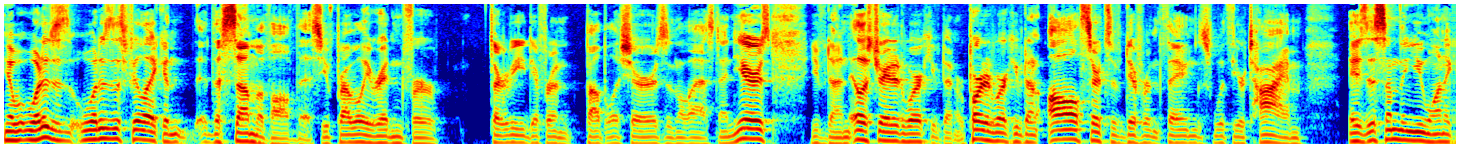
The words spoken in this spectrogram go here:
you know, what is what does this feel like in the sum of all of this? You've probably written for 30 different publishers in the last 10 years. You've done illustrated work, you've done reported work, you've done all sorts of different things with your time. Is this something you want to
